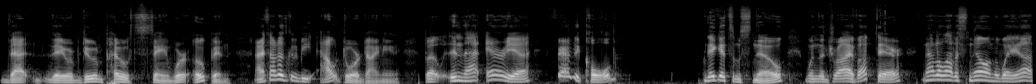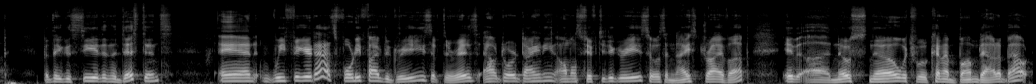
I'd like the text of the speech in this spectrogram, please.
that they were doing posts saying we're open. And I thought it was going to be outdoor dining, but in that area, fairly cold. They get some snow. When the drive up there, not a lot of snow on the way up, but they could see it in the distance. And we figured out it's 45 degrees if there is outdoor dining, almost 50 degrees. So it was a nice drive up. It, uh, no snow, which we are kind of bummed out about,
